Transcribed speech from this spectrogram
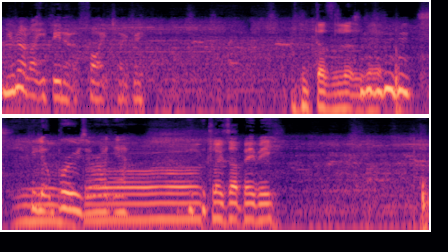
You look like you've been in a fight, Toby. He does a little bit. You little bruiser, aren't you? Oh, close up, baby.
